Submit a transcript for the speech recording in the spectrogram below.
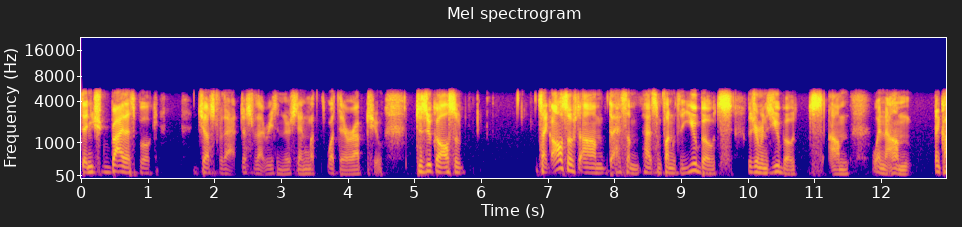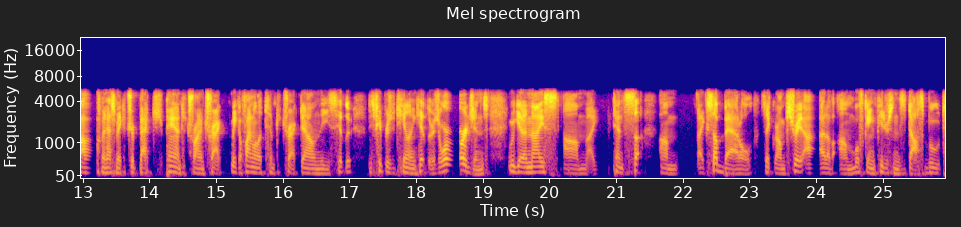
then you should buy this book just for that, just for that reason, to understand what what they're up to. Tezuka also it's like also um, has some has some fun with the U-boats, the Germans' U-boats. Um, when um, when Kaufman has to make a trip back to Japan to try and track, make a final attempt to track down these Hitler, these papers detailing Hitler's origins. We get a nice um, like tense um, like sub battle. Like um, straight out of um, Wolfgang Petersen's Das Boot.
